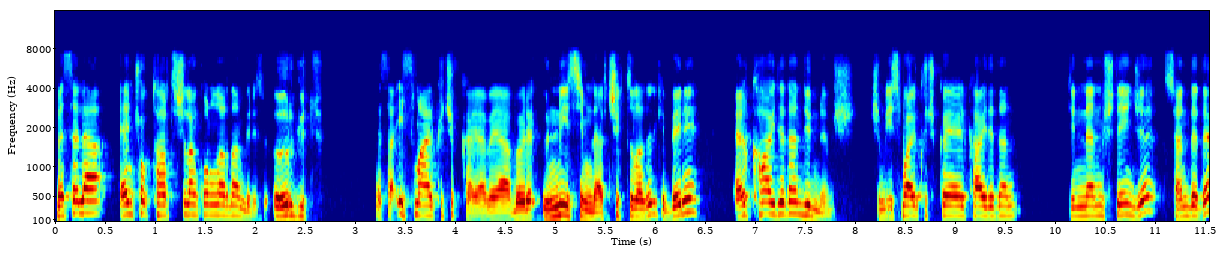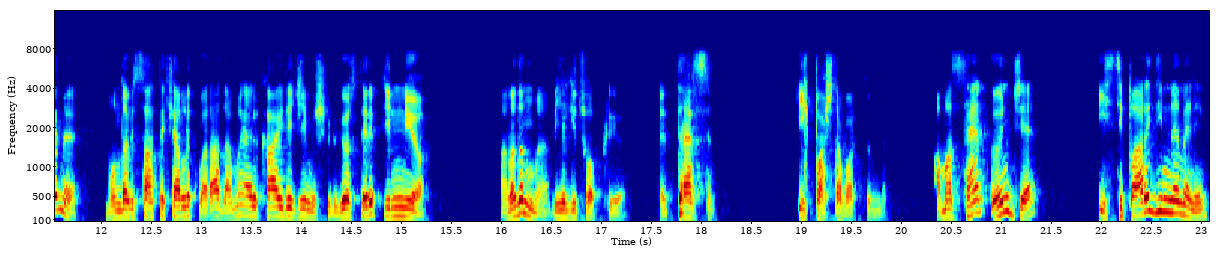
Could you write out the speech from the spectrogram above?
Mesela en çok tartışılan konulardan birisi örgüt. Mesela İsmail Küçükkaya veya böyle ünlü isimler çıktılar dedi ki beni El-Kaide'den dinlemiş. Şimdi İsmail Küçükkaya El-Kaide'den dinlenmiş deyince sende de mi? Bunda bir sahtekarlık var. Adamı El-Kaideciymiş gibi gösterip dinliyor. Anladın mı? Bilgi topluyor. E, dersin. İlk başta baktığında. Ama sen önce istihbari dinlemenin,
